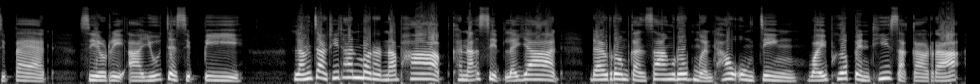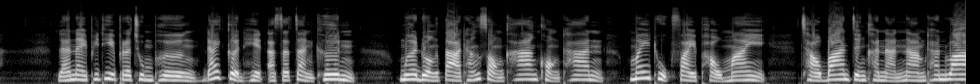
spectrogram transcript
2488สิริอายุ 70 ปี หลังจากที่ท่านมรณภาพ คณะสิทธิ์และญาติ ได้ร่วมกันสร้างรูปเหมือนเท่าองค์จริง ไว้เพื่อเป็นที่สักการะ และในพิธีประชุมเพลิงได้เกิดเหตุอัศจรรย์ขึ้น เมื่อดวงตาทั้งสองข้างของท่านไม่ถูกไฟเผาไหม้ ชาวบ้านจึงขนานนามท่านว่า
